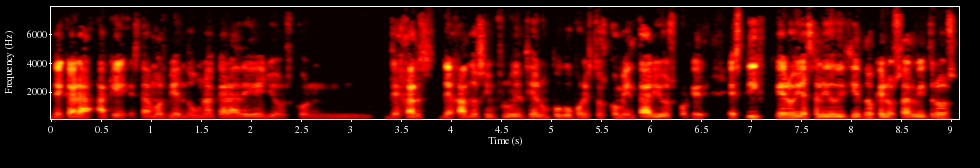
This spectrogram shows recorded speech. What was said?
de cara a que estamos viendo una cara de ellos con dejar, dejándose influenciar un poco por estos comentarios, porque Steve Kerr ya ha salido diciendo que los árbitros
